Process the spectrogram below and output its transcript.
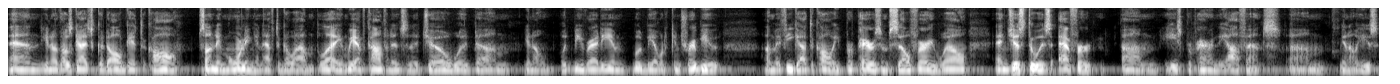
And, you know, those guys could all get the call Sunday morning and have to go out and play. And we have confidence that Joe would, um, you know, would be ready and would be able to contribute um, if he got the call. He prepares himself very well, and just through his effort, um, he's preparing the offense. Um, you know, he's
